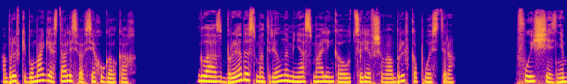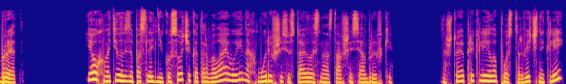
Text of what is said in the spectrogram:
Обрывки бумаги остались во всех уголках. Глаз Брэда смотрел на меня с маленького уцелевшего обрывка постера. «Фу, исчезни, Брэд!» Я ухватилась за последний кусочек, оторвала его и, нахмурившись, уставилась на оставшиеся обрывки. На что я приклеила постер? Вечный клей?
